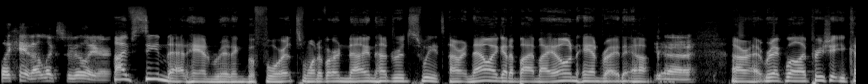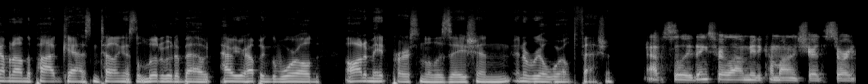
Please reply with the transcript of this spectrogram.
Like, hey, that looks familiar. I've seen that handwriting before. It's one of our 900 suites. All right. Now I got to buy my own handwriting. Oh, okay. Yeah. All right, Rick. Well, I appreciate you coming on the podcast and telling us a little bit about how you're helping the world automate personalization in a real world fashion. Absolutely. Thanks for allowing me to come on and share the story.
